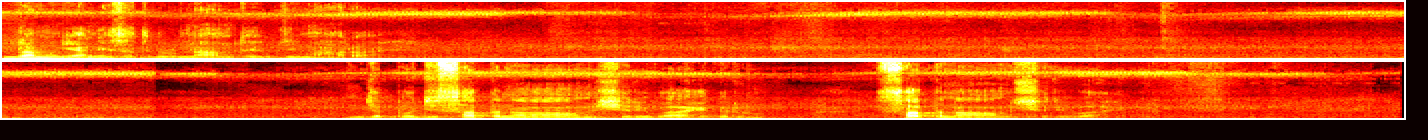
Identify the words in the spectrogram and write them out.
ਬ੍ਰਹਮ ਗਿਆਨੀ ਸਤਿਗੁਰੂ ਨਾਮਦੇਵ ਜੀ ਮਹਾਰਾਜ। ਜਪੋ ਜੀ ਸਤਨਾਮ ਸ੍ਰੀ ਵਾਹਿਗੁਰੂ ਸਤਨਾਮ ਸ੍ਰੀ ਵਾਹਿਗੁਰੂ।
